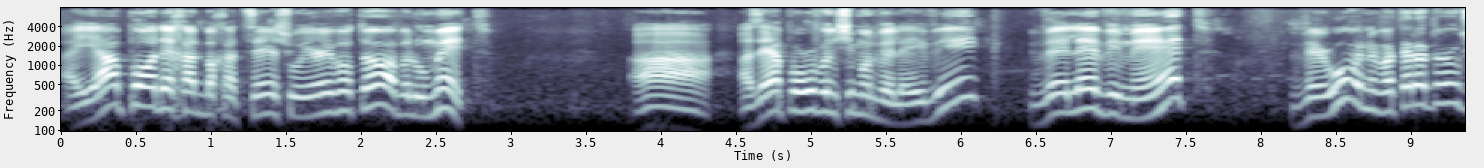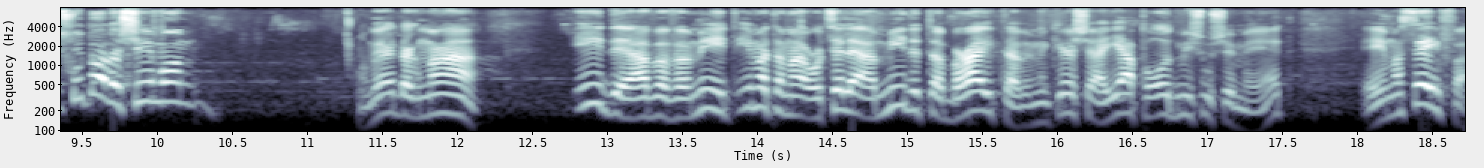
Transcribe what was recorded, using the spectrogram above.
היה פה עוד אחד בחצר שהוא ערב אותו, אבל הוא מת. אה, אז היה פה ראובן, שמעון ולוי, ולוי מת, וראובן מבטל את רשותו לשמעון. אומרת הגמרא, אי דהבה ומית, אם אתה רוצה להעמיד את הברייתא במקרה שהיה פה עוד מישהו שמת, עם הסיפא.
